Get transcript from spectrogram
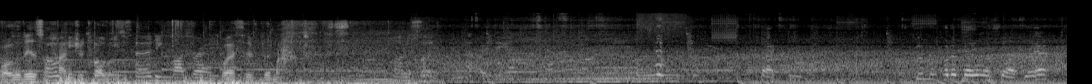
Well, it is Talking, $100 talking's hurting my brain. worth of bananas. honestly. Couldn't have put it better myself, yeah?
